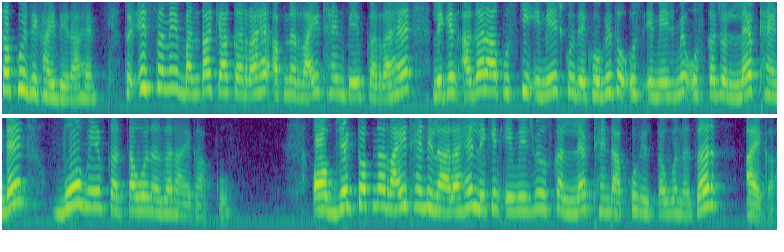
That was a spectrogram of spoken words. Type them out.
सब कुछ दिखाई दे रहा है। तो इस समय बंदा क्या कर रहा है? अपना राइट हैंड वेव कर रहा है। लेकिन अगर आप उसकी इमेज को देखोगे तो उस इमेज में उसका जो लेफ़्ट हैंड है, वो वेव करता हुआ नज़र आएगा आपको। ऑब्जेक्ट तो अपना राइट हैंड हिला रहा है, लेकिन इमेज में उसका लेफ़्ट हैंड आपको हिलता हुआ नज़र आएगा।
